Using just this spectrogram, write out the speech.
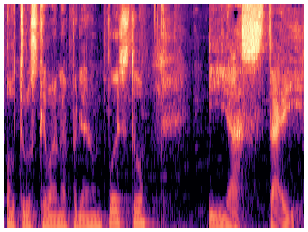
otros que van a pelear un puesto y hasta ahí.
